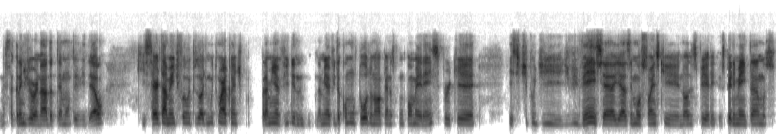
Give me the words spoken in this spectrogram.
nessa grande jornada até Montevidéu que certamente foi um episódio muito marcante para minha vida e na minha vida como um todo, não apenas como palmeirense, porque esse tipo de, de vivência e as emoções que nós exper experimentamos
